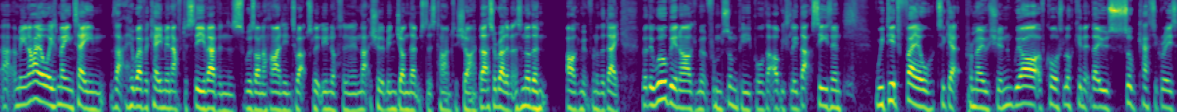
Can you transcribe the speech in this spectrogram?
Uh, I mean, I always maintain that whoever came in after Steve Evans was on a hiding to absolutely nothing, and that should have been John Dempster's time to shine. But that's irrelevant. That's another argument for another day. But there will be an argument from some people that obviously that season we did fail to get promotion. We are, of course, looking at those subcategories,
